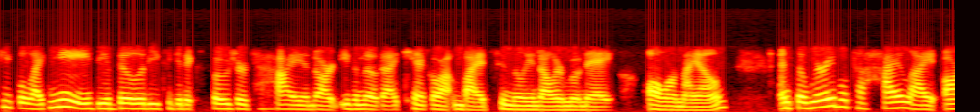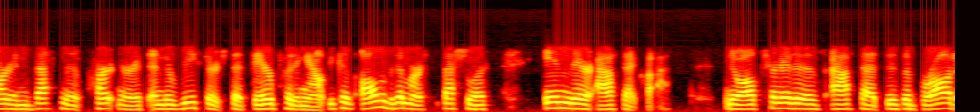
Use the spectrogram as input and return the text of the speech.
people like me the ability to get exposure to high end art, even though that I can't go out and buy a $2 million Monet all on my own. And so we're able to highlight our investment partners and the research that they're putting out because all of them are specialists in their asset class. You know, alternative assets is a broad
